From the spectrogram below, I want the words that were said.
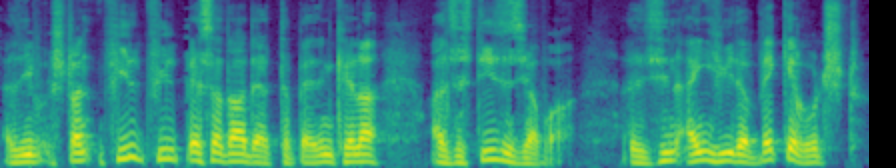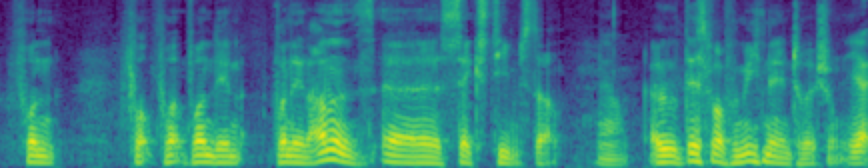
Also die standen viel, viel besser da, der Tabellenkeller, als es dieses Jahr war. Also die sind eigentlich wieder weggerutscht von, von, von, den, von den anderen äh, sechs Teams da. Ja. Also das war für mich eine Enttäuschung. Ja,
